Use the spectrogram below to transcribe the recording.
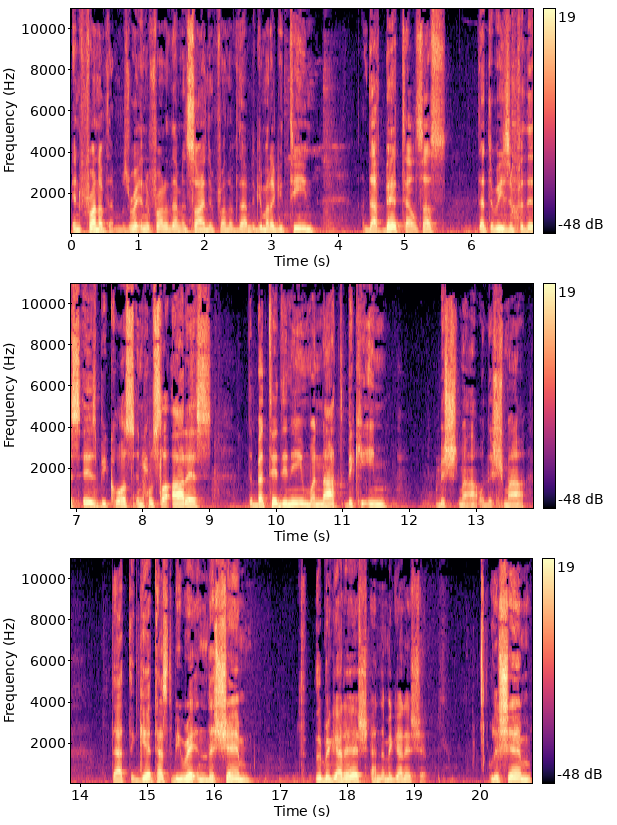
in front of them. It was written in front of them and signed in front of them. The Gemara Gittin, Daf Bet tells us that the reason for this is because in Chutz La'aretz, the Batedinim were not Beki'im Bishma or the Shma, that the get has to be written L'Shem, the Megaresh and the Megareshet. L'Shem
